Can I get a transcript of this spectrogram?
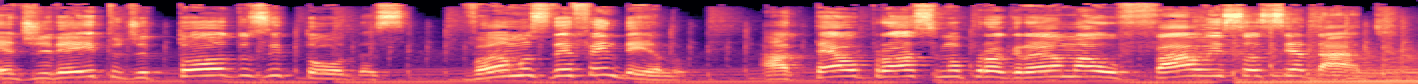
é direito de todos e todas. Vamos defendê-lo. Até o próximo programa UFAO e Sociedade.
